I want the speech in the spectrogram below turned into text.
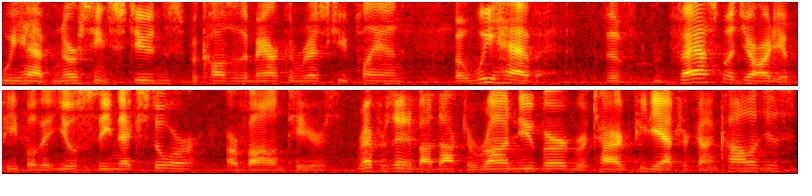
We have nursing students because of the American Rescue Plan, but we have the vast majority of people that you'll see next door are volunteers, represented by Dr. Ron Newberg, retired pediatric oncologist.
